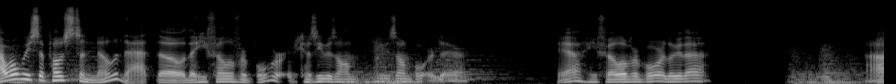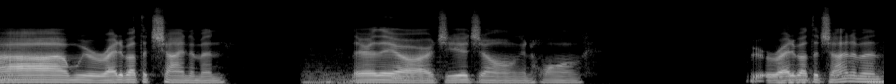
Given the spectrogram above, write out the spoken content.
How are we supposed to know that though that he fell overboard because he was on he was on board there. Yeah, he fell overboard. Look at that. Ah, we were right about the Chinamen. There they are, Jia Zhong and Huang. We were right about the Chinamen.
